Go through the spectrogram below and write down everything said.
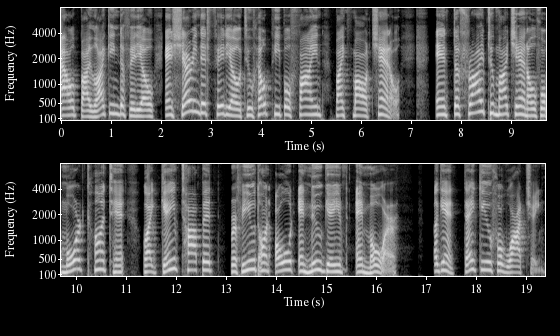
out by liking the video and sharing this video to help people find my small channel. And subscribe to my channel for more content like game topic, reviews on old and new games, and more. Again, thank you for watching.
